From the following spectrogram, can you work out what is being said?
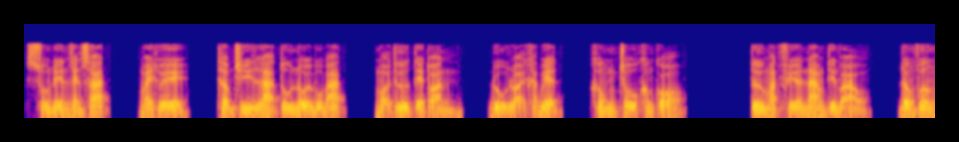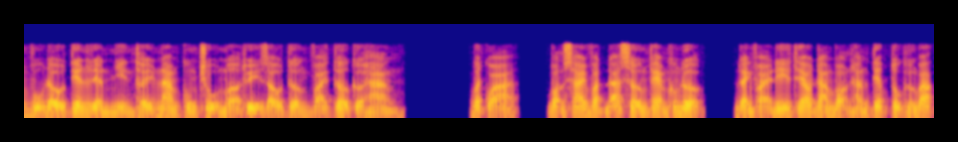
xuống đến rèn sát may thuê, thậm chí là tu nổi bộ bát, mọi thứ tề toàn, đủ loại khác biệt, không chỗ không có. Từ mặt phía nam tiến vào, đông phương vũ đầu tiên liền nhìn thấy nam cung trụ mở thụy giàu tường vải tơ cửa hàng. Bất quá, bọn sai vật đã sớm thèm không được, đành phải đi theo đám bọn hắn tiếp tục hướng bắc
